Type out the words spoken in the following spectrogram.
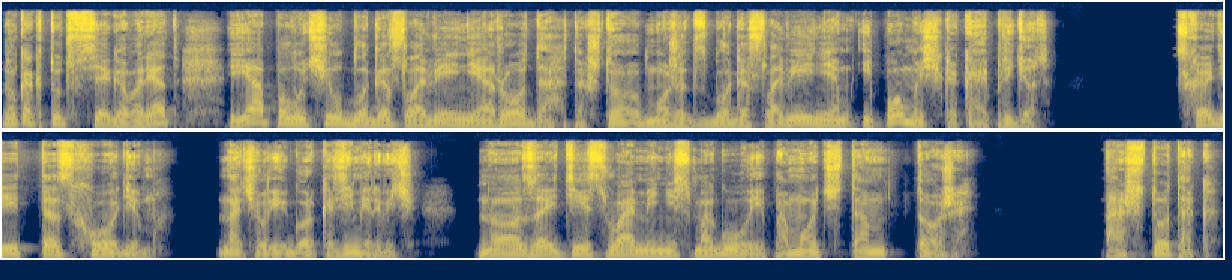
Но, как тут все говорят, я получил благословение рода, так что, может, с благословением и помощь какая придет. «Сходить-то сходим», — начал Егор Казимирович. Но зайти с вами не смогу и помочь там тоже». «А что так?»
